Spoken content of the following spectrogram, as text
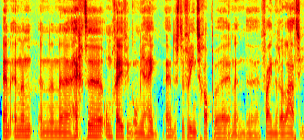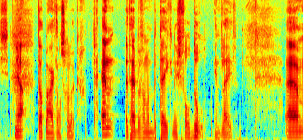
en, en een, en een eh, hechte omgeving om je heen. Hè? Dus de vriendschappen en, en de fijne relaties. Ja. Dat maakt ons gelukkig. En het hebben van een betekenisvol doel in het leven. Ehm,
